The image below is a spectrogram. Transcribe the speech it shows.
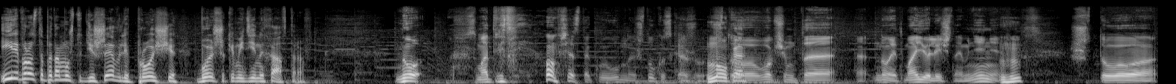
Или просто потому, что дешевле, проще, больше комедийных авторов? Ну, смотрите, я вам сейчас такую умную штуку скажу. Ну-ка. Что, в общем-то, э, ну, это мое личное мнение, что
